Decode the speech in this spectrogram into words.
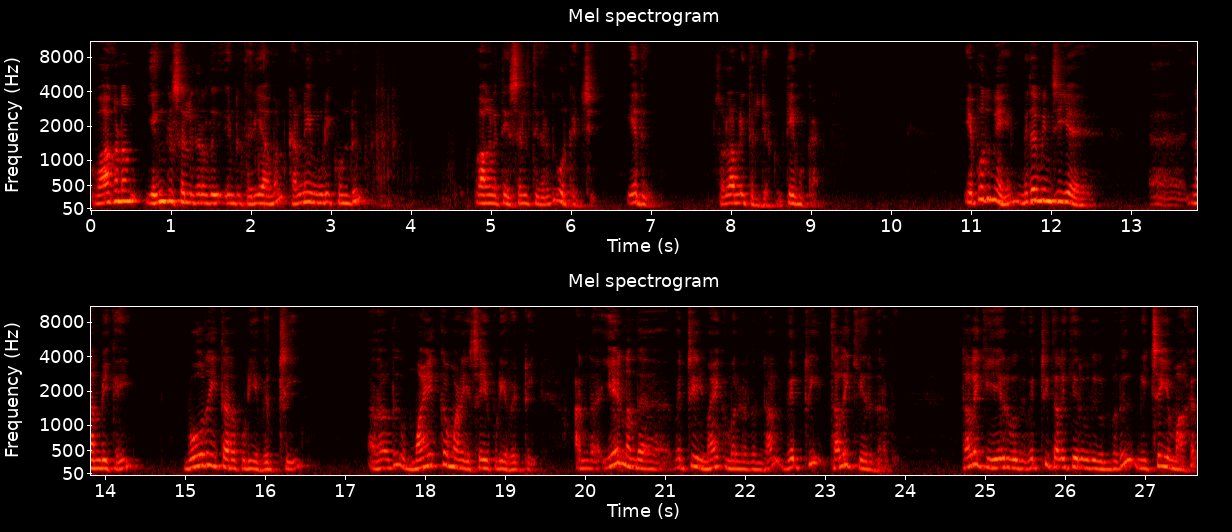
வாகனம் எங்கு செல்கிறது என்று தெரியாமல் கண்ணை மூடிக்கொண்டு வாகனத்தை செலுத்துகிறது ஒரு கட்சி. எது? சொல்லாமலே தெரிஞ்சிருக்கும். திமுக. எப்போதுமே மிதமிஞ்சிய நம்பிக்கை போதை தரக்கூடிய வெற்றி அதாவது மயக்கமடை செய்யக்கூடிய வெற்றி. அந்த ஏன் அந்த வெற்றியில் மயக்கம் வருகிறது என்றால் வெற்றி தலைக்கு ஏறுகிறது. தலைக்கு ஏறுவது வெற்றி தலைக்கு ஏறுவது என்பது நிச்சயமாக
